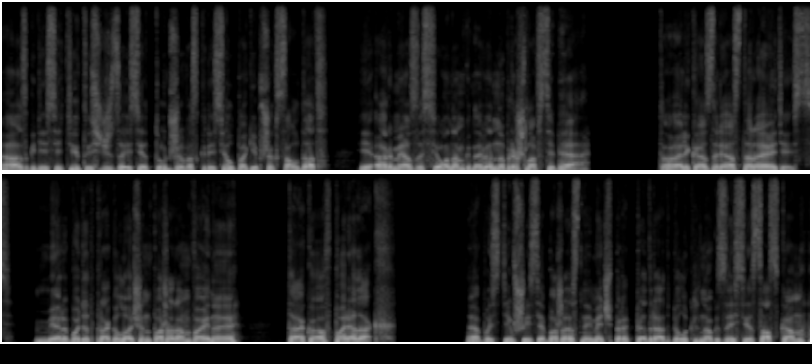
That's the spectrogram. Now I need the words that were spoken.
Аз к десяти тысяч Зейси тут же воскресил погибших солдат, и армия Зосиона мгновенно пришла в себя. «Только зря стараетесь. Мир будет проглочен пожаром войны. Таков порядок!» Опустившийся божественный меч Перпедра отбил клинок Зесси Саском.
